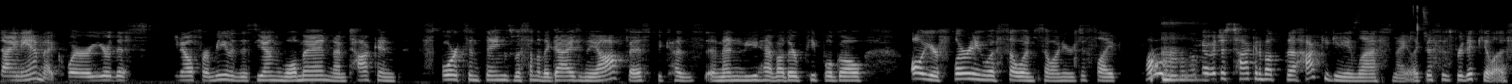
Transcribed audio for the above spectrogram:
dynamic where you're this you know, for me, it was this young woman, and I'm talking sports and things with some of the guys in the office because, and then you have other people go, "Oh, you're flirting with so and so," and you're just like, "Oh, like I was just talking about the hockey game last night. Like this is ridiculous."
